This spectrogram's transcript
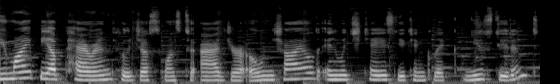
You might be a parent who just wants to add your own child, in which case you can click New Student.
